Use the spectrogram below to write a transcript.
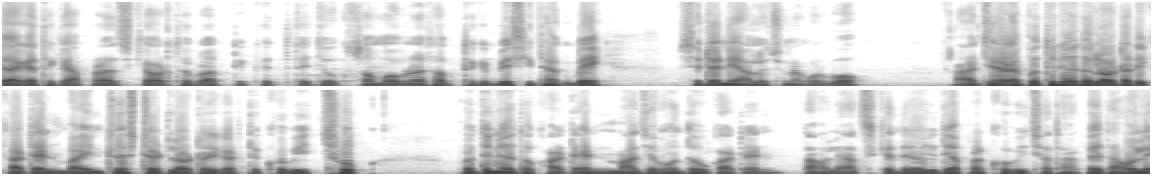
জায়গা থেকে আপনার আজকে অর্থপ্রাপ্তির ক্ষেত্রে যোগ সম্ভাবনা সব থেকে বেশি থাকবে, সেটা নিয়ে আলোচনা করব। আর যারা প্রতিনিয়ত লটারি কাটেন বা ইন্টারেস্টেড লটারি কাটতে খুব ইচ্ছুক, প্রতিনিয়ত কাটেন, মাঝে মধ্যেও কাটেন, তাহলে আজকের দিনেও যদি আপনার খুব ইচ্ছা থাকে, তাহলে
